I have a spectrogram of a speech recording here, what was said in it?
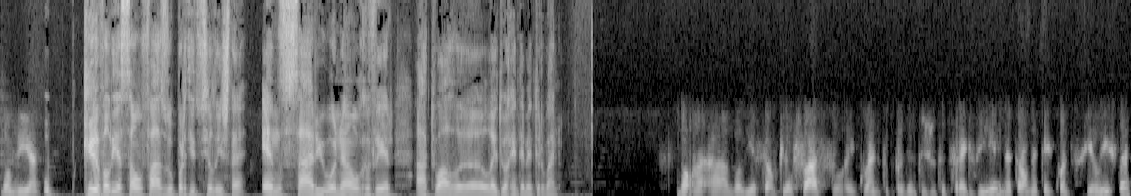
Bom dia. O, que avaliação faz o Partido Socialista? É necessário ou não rever a atual eh, lei do arrendamento urbano? Bom, a, avaliação que eu faço enquanto Presidente da Junta de Freguesia e naturalmente enquanto socialista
